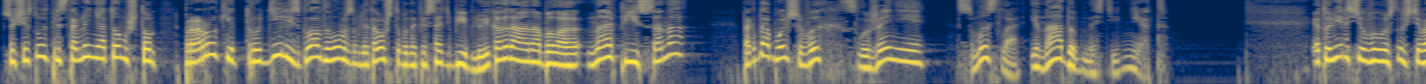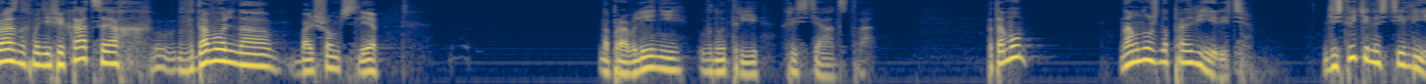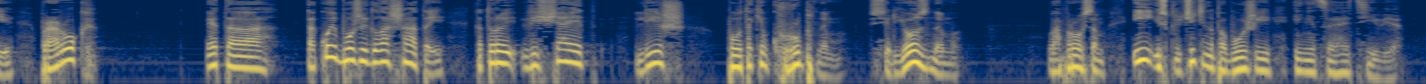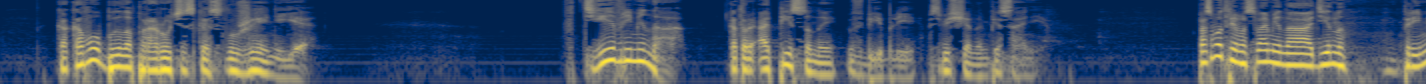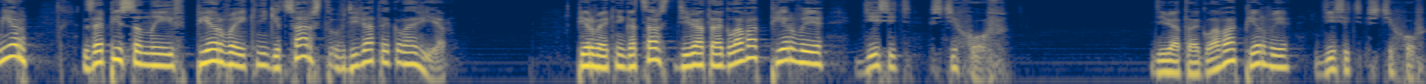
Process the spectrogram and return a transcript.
Существует представление о том, что пророки трудились главным образом для того, чтобы написать Библию. И когда она была написана, тогда больше в их служении смысла и надобности нет. Эту версию вы услышите в разных модификациях, в довольно большом числе направлений внутри христианства. Потому нам нужно проверить, в действительности ли пророк – это такой Божий глашатай, который вещает лишь по таким крупным, серьезным вопросам и исключительно по Божьей инициативе. Каково было пророческое служение в те времена – которые описаны в Библии, в Священном Писании. Посмотрим с вами на один пример, записанный в первой книге царств в девятой главе. Первая книга царств, девятая глава, первые десять стихов. Девятая глава, первые десять стихов.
